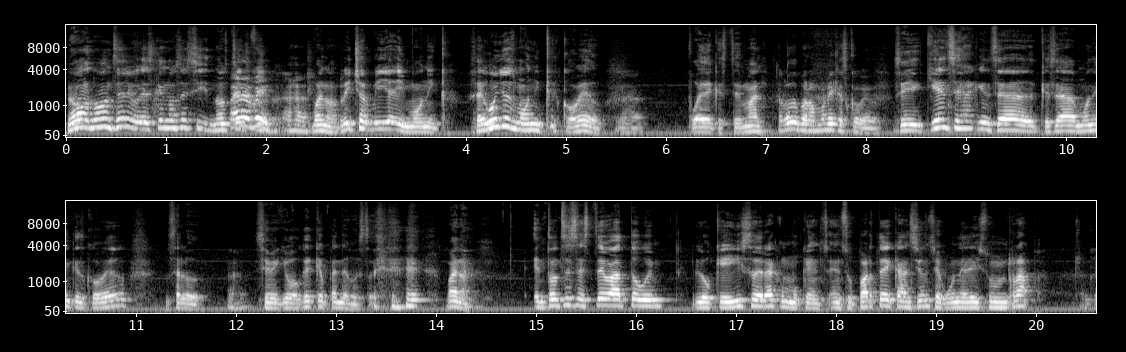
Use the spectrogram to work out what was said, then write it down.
No, no, en serio, es que no sé si. No estoy- Bueno. Bueno, Richard Villa y Mónica. Según yo es Mónica Escobedo. Ajá. Puede que esté mal. Saludos para Mónica Escobedo. Sí, quien sea quien sea que sea Mónica Escobedo, un saludo. Ajá. Si me equivoqué, qué pendejo estoy. bueno, entonces este vato, güey, lo que hizo era como que en, en su parte de canción, según él, hizo un rap. Ok.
